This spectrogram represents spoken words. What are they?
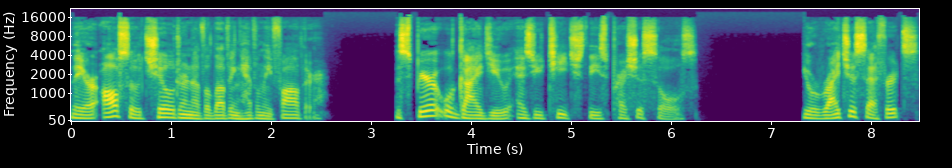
they are also children of a loving Heavenly Father. The Spirit will guide you as you teach these precious souls. Your righteous efforts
